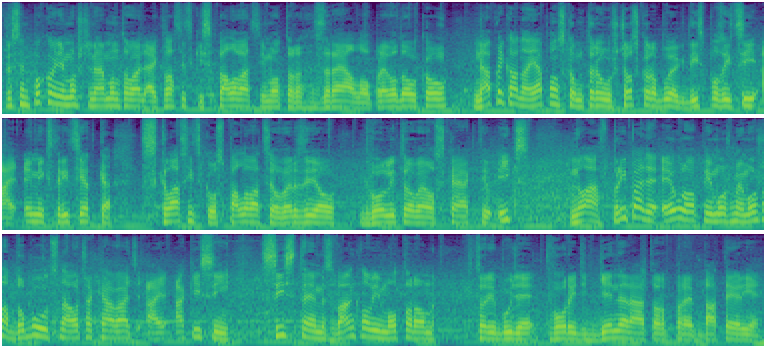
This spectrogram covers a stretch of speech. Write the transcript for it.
že sem pokojne môžete namontovať aj klasický spalovací motor s reálnou prevodovkou. Napríklad na japonskom trhu už čoskoro bude k dispozícii aj MX-30 s klasickou spalovacou verziou 2-litrového Skyactiv X. No a v prípade Európy môžeme možno do budúcna očakávať aj akýsi systém s vanklovým motorom ktorý bude tvoriť generátor pre batérie.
